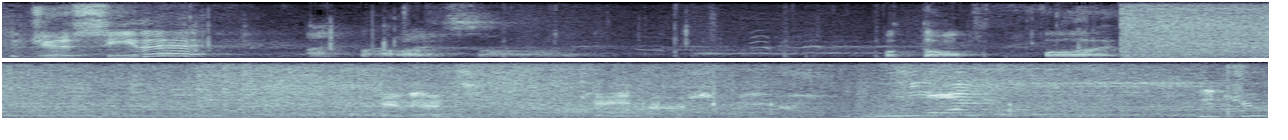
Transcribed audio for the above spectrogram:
Did you see that? Maybe that's Cainhurst, maybe? What? Did you?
